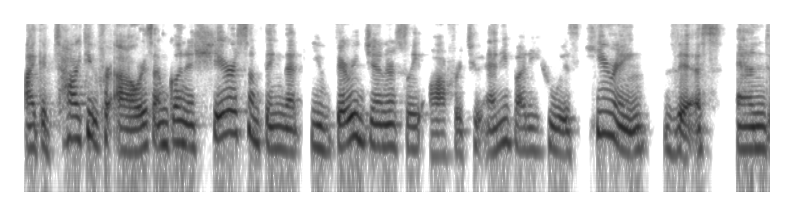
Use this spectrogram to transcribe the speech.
I could talk to you for hours. I'm going to share something that you very generously offer to anybody who is hearing this and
